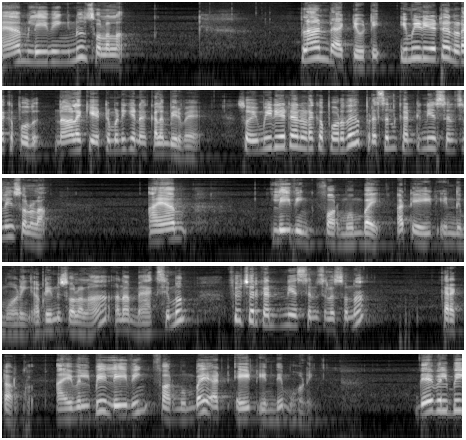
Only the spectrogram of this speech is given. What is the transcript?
ஐ ஆம் லீவிங்னு சொல்லலாம். பிளான்ட் ஆக்டிவிட்டி இமீடியட்டாக நடக்க போகுது. நாளைக்கு எட்டு மணிக்கு நான் கிளம்பிடுவேன் ஸோ இமீடியட்டாக நடக்க போகிறத ப்ரெசன்ட் கண்டினியூஸ் சென்ஸ்லையும் சொல்லலாம். I am leaving for Mumbai at eight in the morning அப்படின்னு சொல்லலாம். ஆனால் மேக்ஸிமம் ஃப்யூச்சர் கண்டினியூஸ் சென்ஸில் சொன்னால் கரெக்டாக இருக்கும். I will be leaving for Mumbai at eight in the morning they will be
